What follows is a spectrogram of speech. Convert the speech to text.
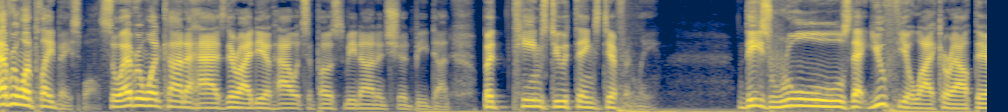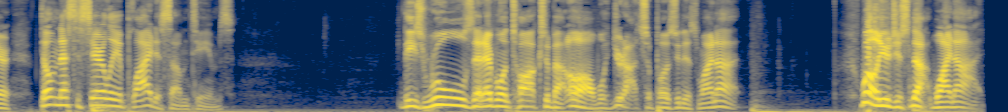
everyone played baseball, so everyone kind of has their idea of how it's supposed to be done and should be done. But teams do things differently. These rules that you feel like are out there don't necessarily apply to some teams. These rules that everyone talks about, oh well, you're not supposed to do this. Why not? Well, you're just not. Why not?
